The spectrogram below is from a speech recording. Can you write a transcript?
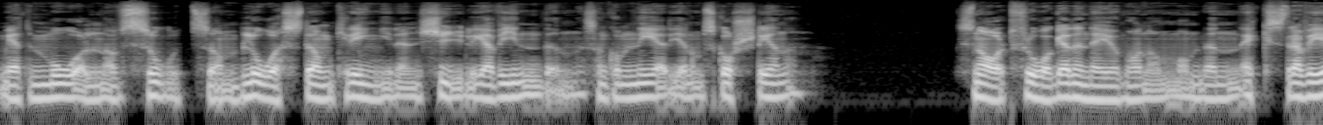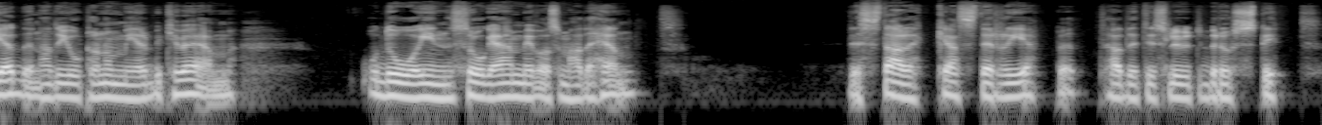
med ett moln av sot som blåste omkring i den kyliga vinden som kom ner genom skorstenen. Snart frågade Neum honom om den extra veden hade gjort honom mer bekväm och då insåg Amy vad som hade hänt. Det starkaste repet hade till slut brustit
